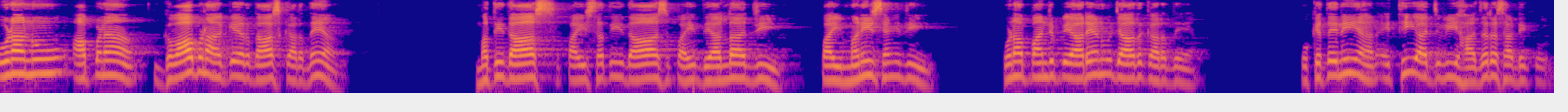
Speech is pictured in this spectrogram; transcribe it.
ਉਹਨਾਂ ਨੂੰ ਆਪਣਾ ਗਵਾਹ ਬਣਾ ਕੇ ਅਰਦਾਸ ਕਰਦੇ ਆ। ਮਤੀ ਦਾਸ, ਭਾਈ ਸਤੀ ਦਾਸ, ਭਾਈ ਦਿਆਲਾ ਜੀ, ਭਾਈ ਮਣੀ ਸਿੰਘ ਜੀ ਉਹਨਾਂ ਪੰਜ ਪਿਆਰਿਆਂ ਨੂੰ ਯਾਦ ਕਰਦੇ ਆ। ਉਹ ਕਿਤੇ ਨਹੀਂ ਹਨ ਇੱਥੇ ਹੀ ਅੱਜ ਵੀ ਹਾਜ਼ਰ ਹੈ ਸਾਡੇ ਕੋਲ।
